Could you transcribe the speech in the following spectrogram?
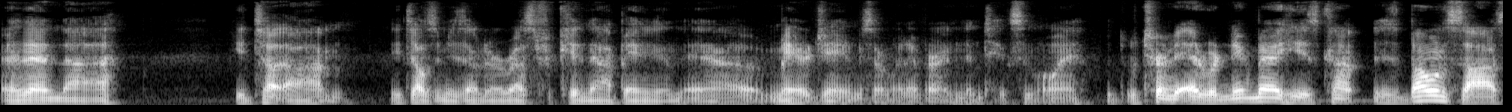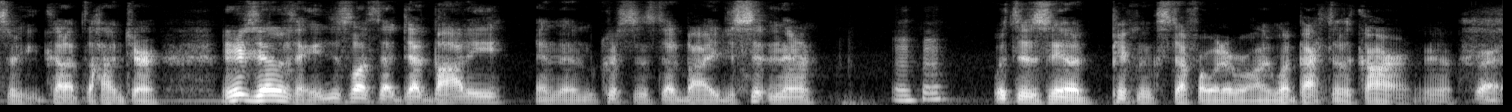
And then uh, he t- um, he tells him he's under arrest for kidnapping and uh, Mayor James or whatever, and then takes him away. Return to Edward Nygma. He has cut his bone saw so he can cut up the hunter. And here's the other thing: he just left that dead body and then Kristen's dead body just sitting there hmm with his you know, picnic stuff or whatever while he went back to the car. You know. Right.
